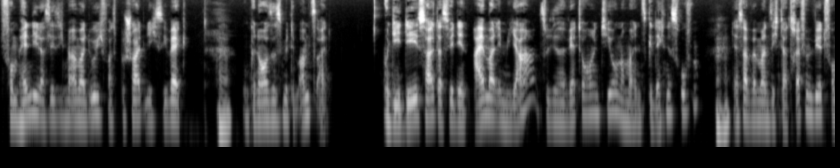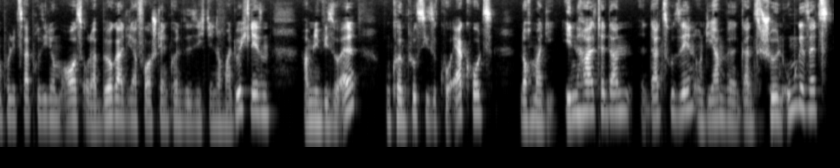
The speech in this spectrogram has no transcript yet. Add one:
vom Handy, das lese ich mir einmal durch, was Bescheid, lege ich sie weg. Mhm. Und genauso ist es mit dem Amtseid. Und die Idee ist halt, dass wir den einmal im Jahr zu dieser Werteorientierung nochmal ins Gedächtnis rufen. Mhm. Deshalb, wenn man sich da treffen wird vom Polizeipräsidium aus oder Bürger, die da vorstellen, können sie sich den nochmal durchlesen, haben den visuell und können plus diese QR-Codes nochmal die Inhalte dann dazu sehen. Und die haben wir ganz schön umgesetzt.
